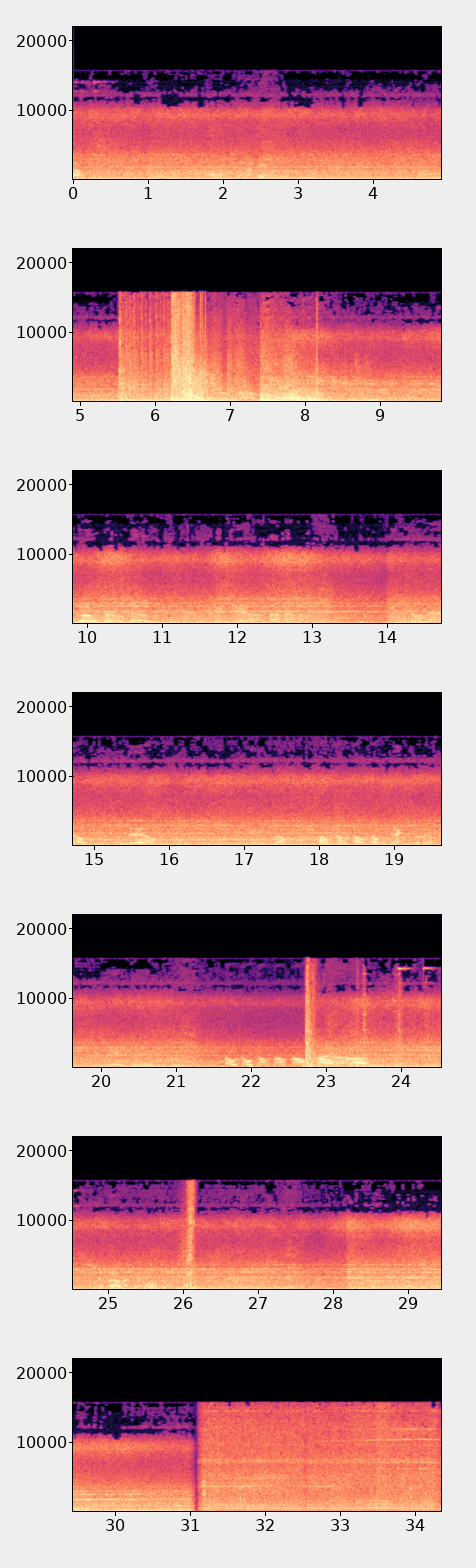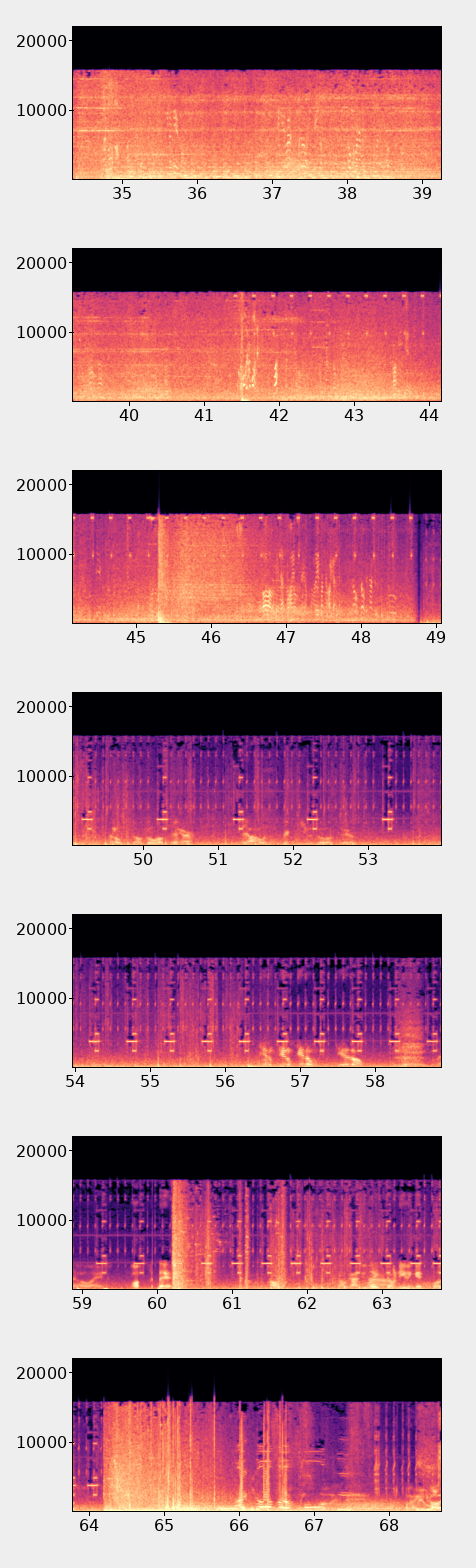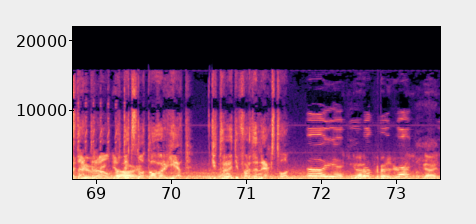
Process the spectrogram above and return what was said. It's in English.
No, no, no, no, no, no. Uh, aim. Off there. Hey, I was talking to you up there. Get him, get him, get him. Get him. Oh, no got Too late. time. Don't even get close. I killed the whole team. We lost that round, but it's not over yet. Get ready for the next one. Oh yeah, You got a predator missile, guys.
